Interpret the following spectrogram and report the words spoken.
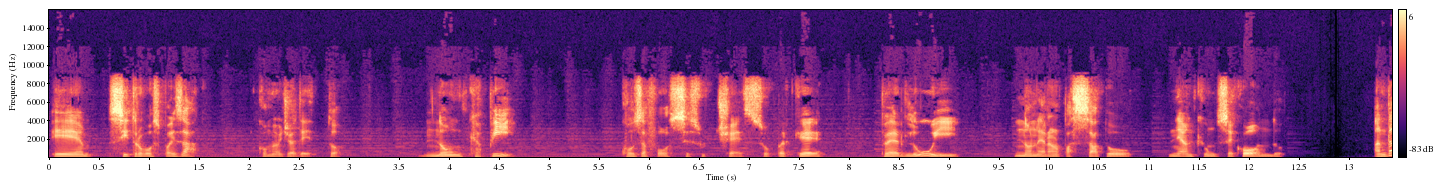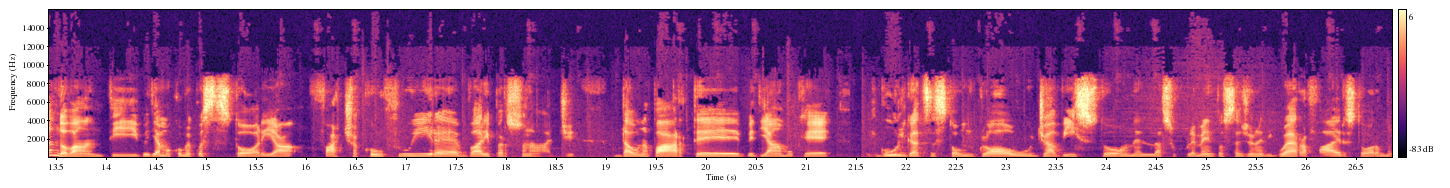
e si trovò spaesato, come ho già detto. Non capì cosa fosse successo, perché per lui non era passato neanche un secondo. Andando avanti, vediamo come questa storia faccia confluire vari personaggi. Da una parte vediamo che Gulgaz Stoneclaw, già visto nel supplemento stagione di guerra Firestorm,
